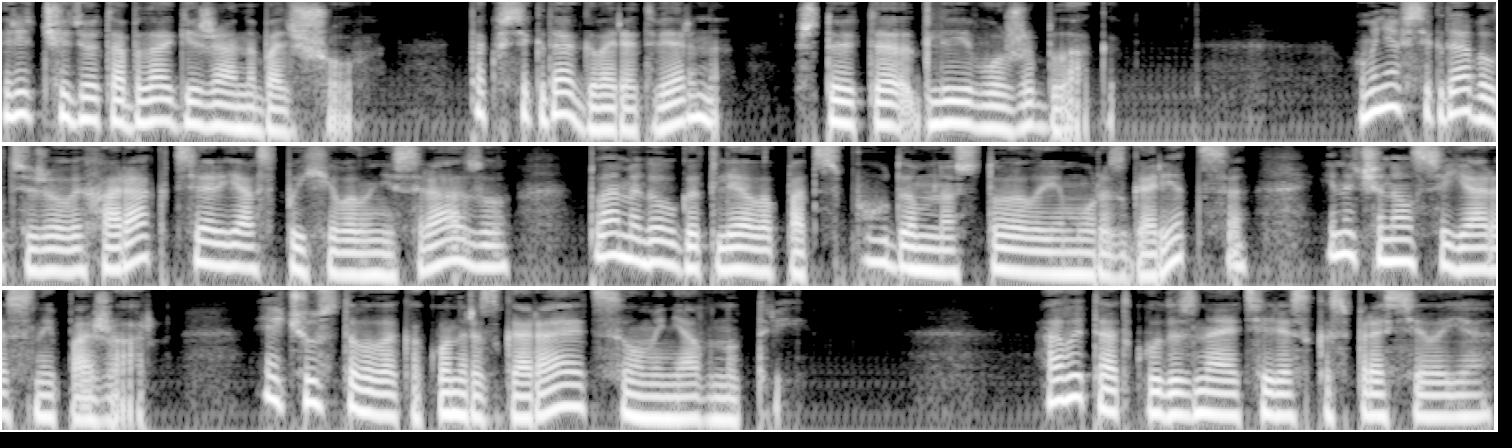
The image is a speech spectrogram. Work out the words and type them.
«Речь идет о благе Жана Большого. Так всегда говорят, верно? Что это для его же блага». У меня всегда был тяжелый характер, я вспыхивала не сразу, пламя долго тлело под спудом, но стоило ему разгореться, и начинался яростный пожар. Я чувствовала, как он разгорается у меня внутри. «А вы-то откуда знаете?» — резко спросила я.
